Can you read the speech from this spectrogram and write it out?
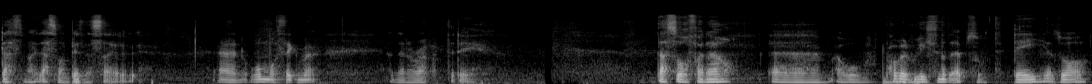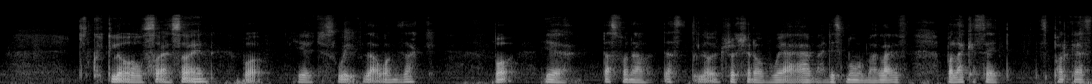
that's my that's my business side of it. And one more segment, and then I'll wrap up the day. That's all for now. Um, I will probably release another episode today as well. Just quick little sign sign, But yeah, just wait for that one, Zach. But yeah, that's for now. That's the little introduction of where I am at this moment in my life. But like I said, this podcast,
